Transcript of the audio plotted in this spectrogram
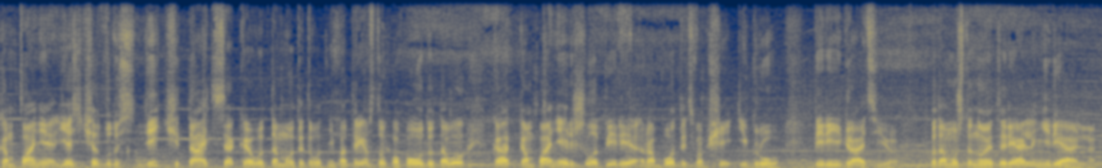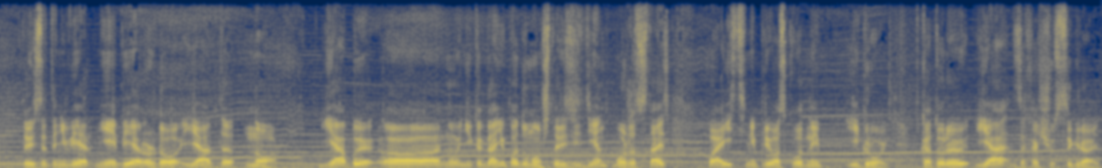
компания... Я сейчас буду сидеть, читать всякое вот там вот это вот непотребство по поводу того, как компания решила переработать вообще игру, переиграть ее. Потому что, ну, это реально нереально. То есть это невер... невероятно. Я бы, э, ну, никогда не подумал, что Resident может стать поистине превосходной игрой, в которую я захочу сыграть.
